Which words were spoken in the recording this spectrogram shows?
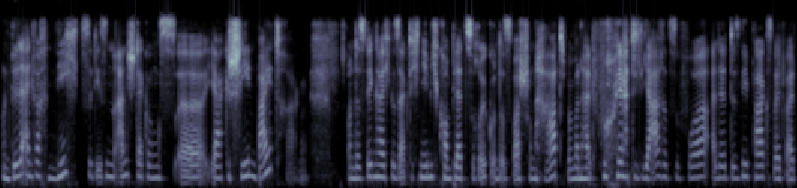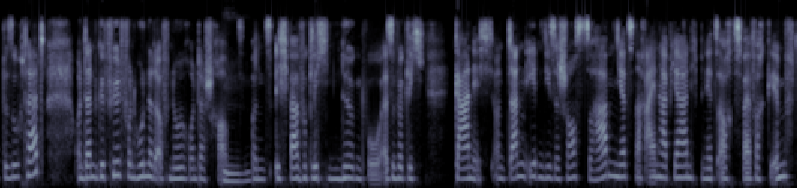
und will einfach nicht zu diesem Ansteckungsgeschehen äh, ja, beitragen. Und deswegen habe ich gesagt, ich nehme mich komplett zurück. Und das war schon hart, wenn man halt vorher die Jahre zuvor alle Disney-Parks weltweit besucht hat und dann gefühlt von 100 auf 0 runterschraubt. Mhm. Und ich war wirklich nirgendwo, also wirklich gar nicht. Und dann eben diese Chance zu haben, jetzt nach eineinhalb Jahren, ich bin jetzt auch zweifach geimpft,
